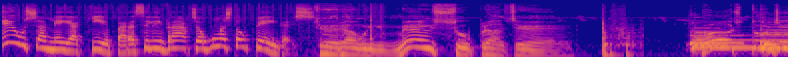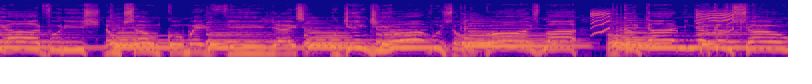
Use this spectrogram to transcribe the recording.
Eu o chamei aqui para se livrar de algumas toupeiras. Será um imenso prazer. Gosto de árvores, não são como ervilhas. Pudim de ovos ou gosma. Vou cantar minha canção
